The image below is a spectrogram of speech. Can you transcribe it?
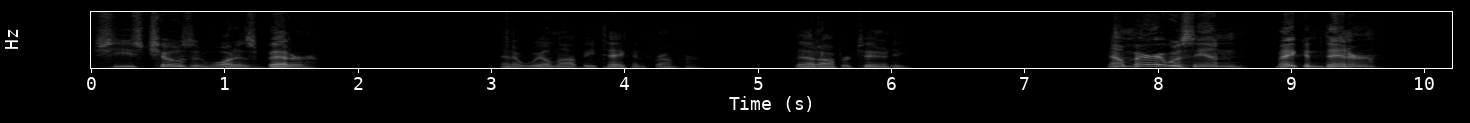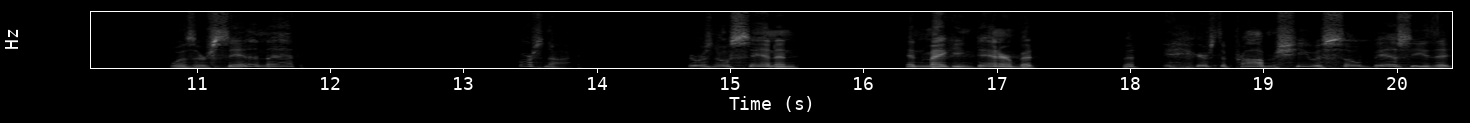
She's chosen what is better and it will not be taken from her. That opportunity. Now, Mary was in making dinner. Was there sin in that? Of course not. There was no sin in, in making dinner, but, but here's the problem. She was so busy that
